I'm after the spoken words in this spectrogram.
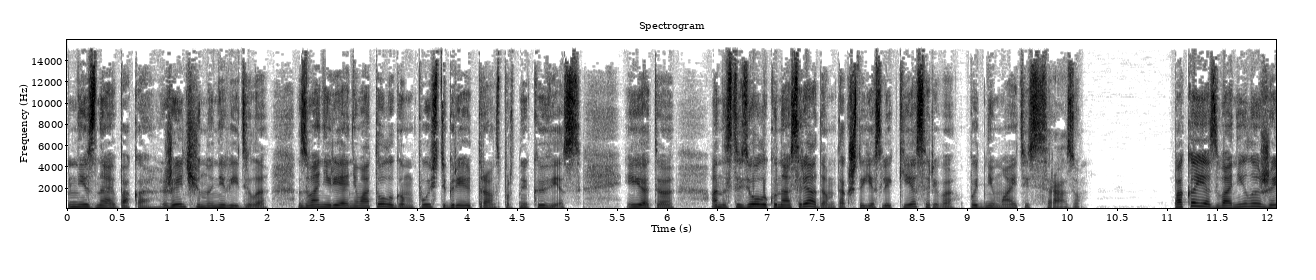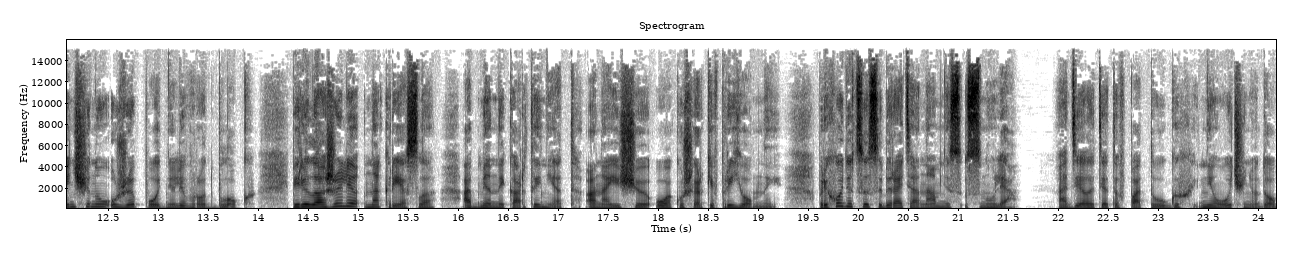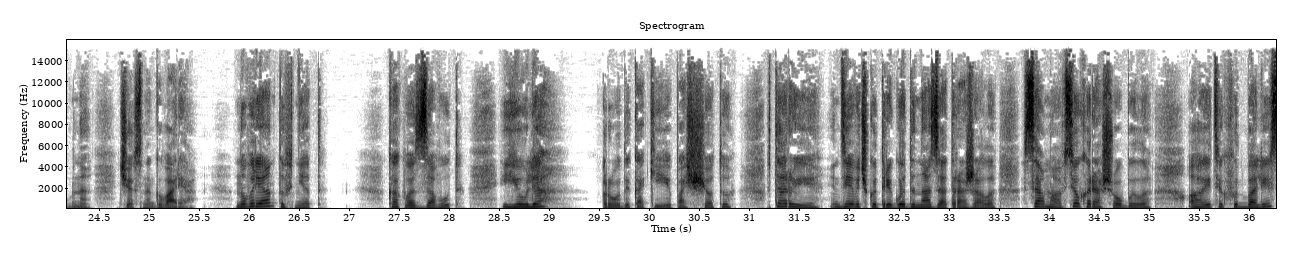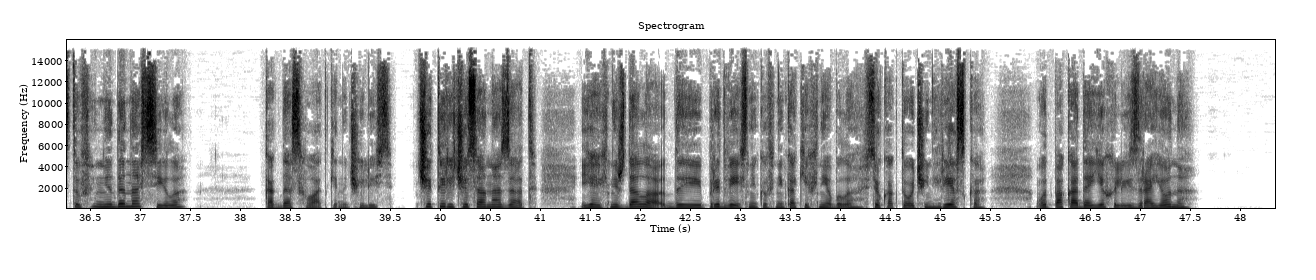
«Не знаю пока. Женщину не видела. Звони реаниматологам, пусть греют транспортный кювес. И это... Анестезиолог у нас рядом, так что если кесарево, поднимайтесь сразу». Пока я звонила, женщину уже подняли в родблок. Переложили на кресло. Обменной карты нет, она еще у акушерки в приемной. Приходится собирать анамнез с нуля. А делать это в потугах не очень удобно, честно говоря. Но вариантов нет. «Как вас зовут?» «Юля?» Роды какие по счету? Вторые. Девочку три года назад рожала. Сама все хорошо было. А этих футболистов не доносила. Когда схватки начались? Четыре часа назад. Я их не ждала, да и предвестников никаких не было. Все как-то очень резко. Вот пока доехали из района...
